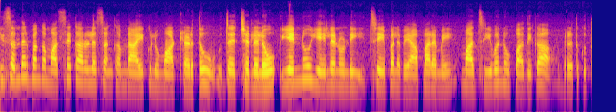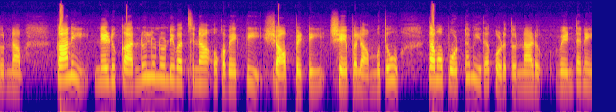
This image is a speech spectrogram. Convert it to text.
ఈ సందర్భంగా మత్స్యకారుల సంఘం నాయకులు మాట్లాడుతూ జడ్చర్లలో ఎన్నో ఏళ్ళ నుండి చేపల వ్యాపారమే మా జీవనోపాధిగా బ్రతుకుతున్నాం. కానీ నేడు కర్నూలు నుండి వచ్చిన ఒక వ్యక్తి షాప్ పెట్టి చేపలు అమ్ముతూ తమ పొట్ట మీద కొడుతున్నాడు. వెంటనే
